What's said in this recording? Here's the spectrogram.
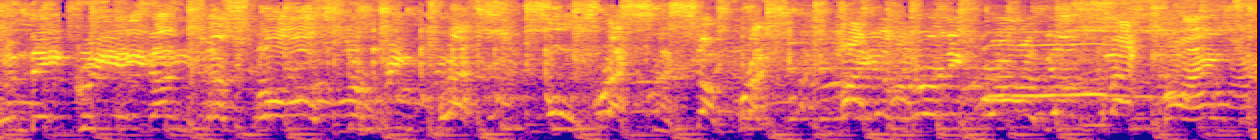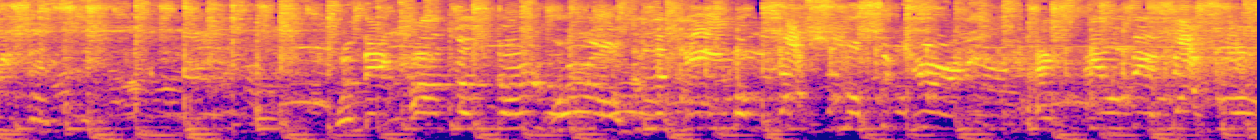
When they create unjust laws to repress, oppress, and suppress higher learning for our young black minds resist. When they conquer third worlds in the name of national security and steal their national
